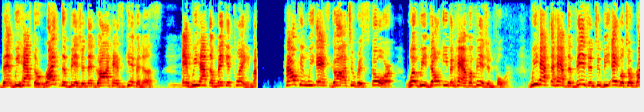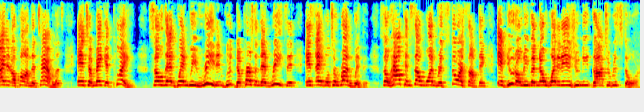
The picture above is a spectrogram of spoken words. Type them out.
that we have to write the vision that God has given us and we have to make it plain. How can we ask God to restore what we don't even have a vision for? We have to have the vision to be able to write it upon the tablets and to make it plain so that when we read it, the person that reads it is able to run with it. So, how can someone restore something if you don't even know what it is you need God to restore?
